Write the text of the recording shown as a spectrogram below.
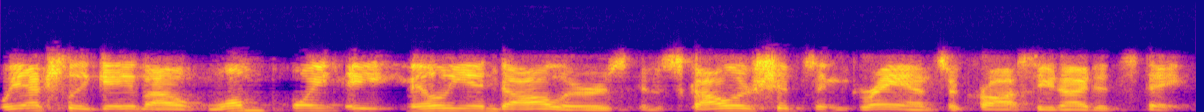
we actually gave out $1.8 million in scholarships and grants across the United States.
